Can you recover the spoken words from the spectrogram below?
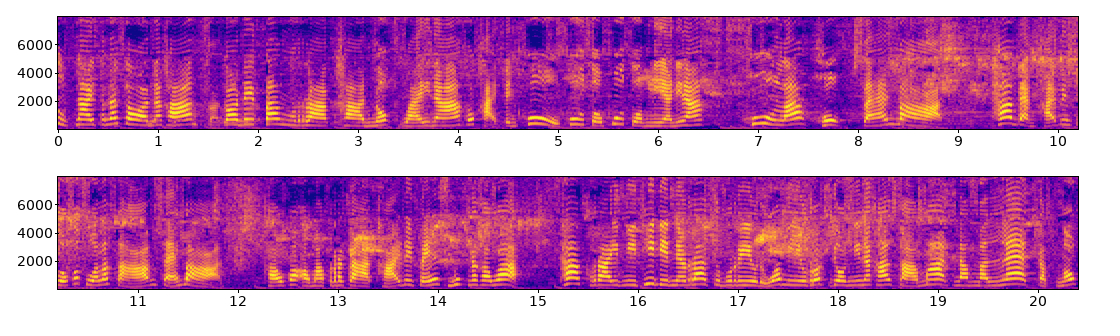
สุดนายธนกรนะคะ ก็ได้ตั้งราคานกไว้นะเขาขายเป็นคู่คู่ตัวผู้ตัวเมียนี่นะ คู่ละ6 0แสนบาท ถ้าแบ่งขายเป็นตัวก็ตัวละ3 0 0แสนบาท เขาก็เอามาประกาศขายใน Facebook นะคะว่า ถ้าใครมีที่ดินในราชบุรี หรือว่ามีรถยนต์นี้นะคะ สามารถนำมาแลกกับนก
